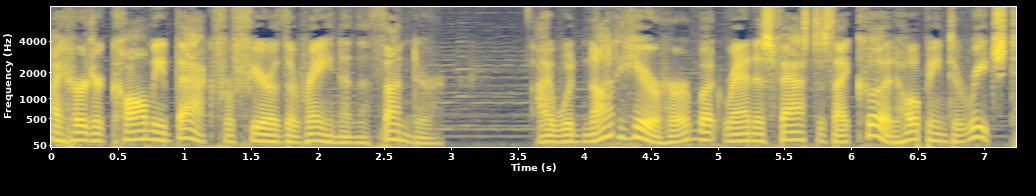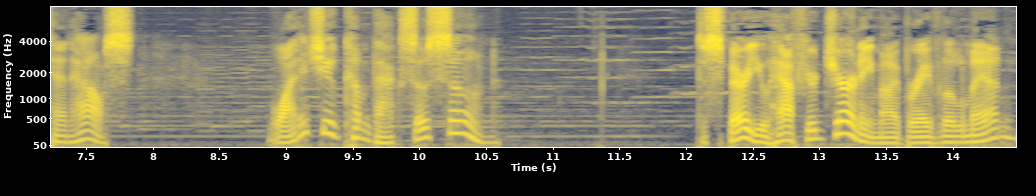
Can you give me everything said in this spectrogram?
I heard her call me back for fear of the rain and the thunder. I would not hear her, but ran as fast as I could, hoping to reach Tent House. Why did you come back so soon?" "To spare you half your journey, my brave little man,"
